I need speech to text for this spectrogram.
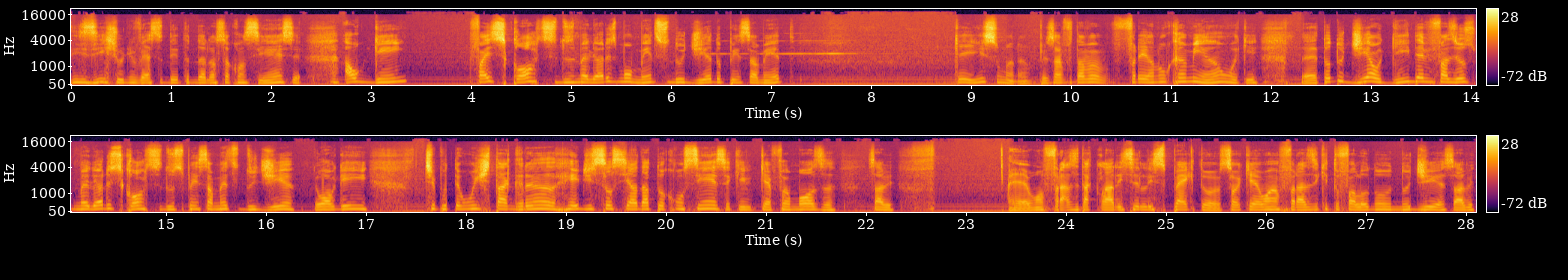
existe um universo dentro da nossa consciência, alguém faz cortes dos melhores momentos do dia do pensamento. Que isso, mano? Eu pensava que tava freando um caminhão aqui. É, todo dia alguém deve fazer os melhores cortes dos pensamentos do dia. Ou alguém, tipo, tem um Instagram, rede social da tua consciência que, que é famosa, sabe? É uma frase da Clarice Lispector, só que é uma frase que tu falou no, no dia, sabe?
